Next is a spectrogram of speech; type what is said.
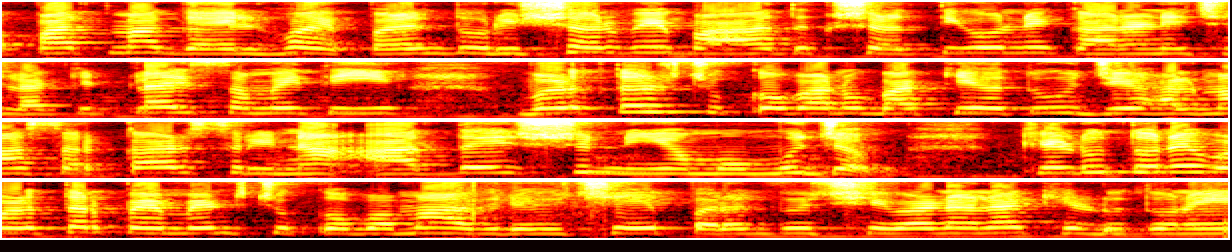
કપાતમાં ગયેલ હોય, પરંતુ રિસર્વે બાદ ક્ષતિઓને કારણે છેલ્લા કેટલાય સમયથી વળતર ચૂકવવાનું બાકી હતું. જે હાલમાં સરકારશ્રીના આદેશ નિયમો મુજબ ખેડૂતોને વળતર પેમેન્ટ ચૂકવવામાં આવી રહ્યું છે, પરંતુ છેવાડાના ખેડૂતોને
